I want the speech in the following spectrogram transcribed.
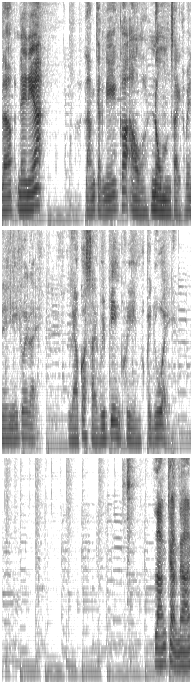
แล้วในเนี้ยหลังจากนี้ก็เอานมใส่เข้าไปในนี้ด้วยเลย แล้วก็ใส่วิปปิ้งครีมเข้าไปด้วย หลังจากนั้น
